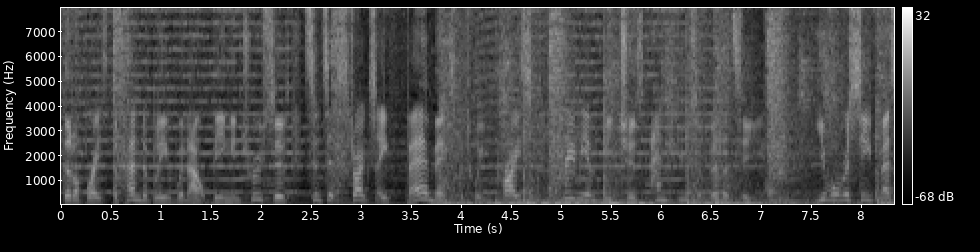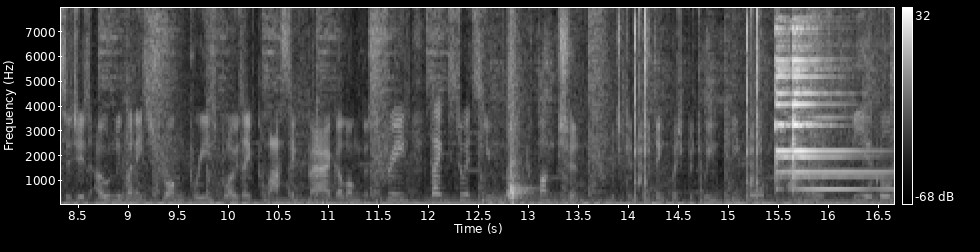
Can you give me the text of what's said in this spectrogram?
that operates dependably without being intrusive since it strikes a fair mix between price, premium features and usability. You will receive messages only when a strong breeze blows a plastic bag along the street thanks to its unique function, which can distinguish between people, animals, vehicles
